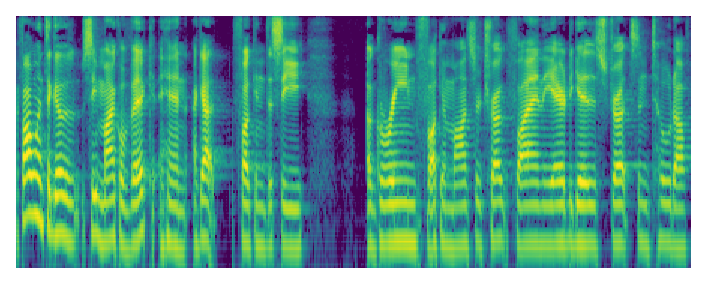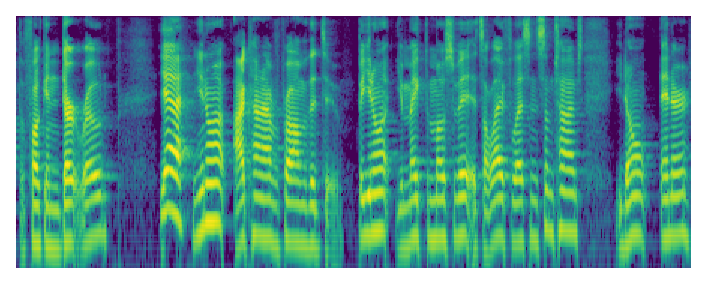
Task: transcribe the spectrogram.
if I went to go see Michael Vick and I got fucking to see a green fucking monster truck fly in the air to get his struts and towed off the fucking dirt road. Yeah, you know what? I kind of have a problem with it too. But you know what? You make the most of it. It's a life lesson. Sometimes you don't enter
